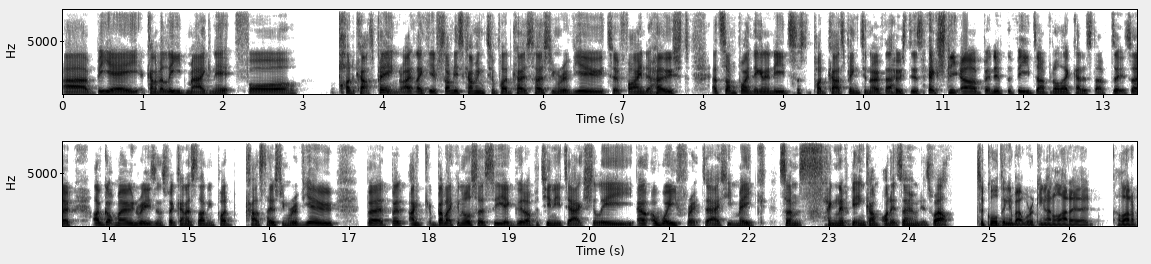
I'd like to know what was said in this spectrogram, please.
uh, be a kind of a lead magnet for podcast ping, right? Like if somebody's coming to podcast hosting review to find a host, at some point they're going to need podcast ping to know if that host is actually up and if the feed's up and all that kind of stuff too. So I've got my own reasons for kind of starting podcast hosting review, but but I but I can also see a good opportunity to actually a, a way for it to actually make some significant income on its own as well. It's a cool thing about working on a lot of a lot of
